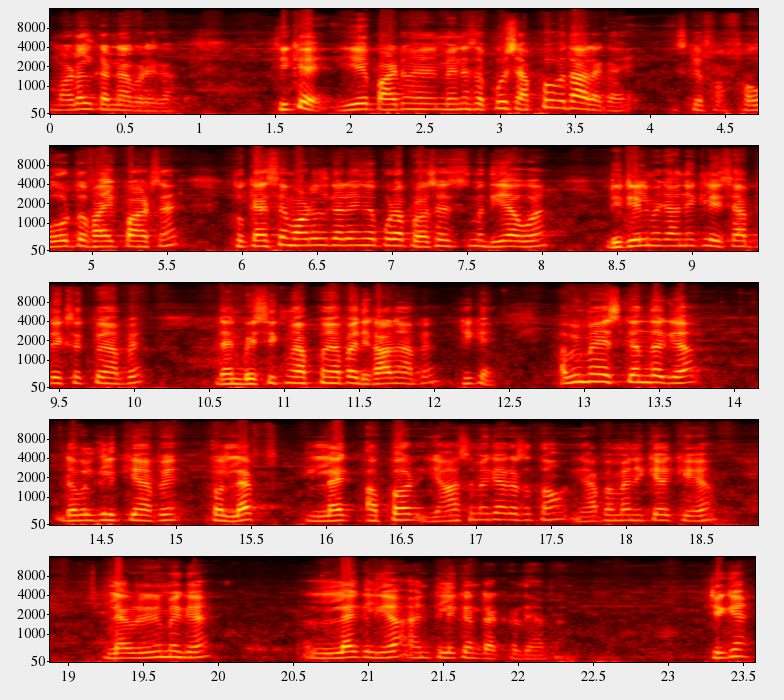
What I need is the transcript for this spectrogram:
मॉडल करना पड़ेगा। ठीक है, ये पार्ट में मैंने सब कुछ आपको बता रखा है। इसके फोर तो फाइव पार्ट्स हैं। तो कैसे मॉडल करेंगे, पूरा प्रोसेस इसमें दिया हुआ है। डिटेल में जाने के लिए इसे आप देख सकते हो यहाँ पे। देन बेसिक में आपको यहाँ पे दिखा रहा यहाँ पे। ठीक है, अभी मैं इसके अंदर गया डबल क्लिक किया यहाँ पे। तो लेफ़्ट लेग अपर यहाँ से मैं क्या कर सकता हूँ, यहाँ पे मैंने क्या किया लाइब्रेरी में गया लेग लिया एंड क्लिक एंड ट्रैक कर दिया यहाँ पे। ठीक है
